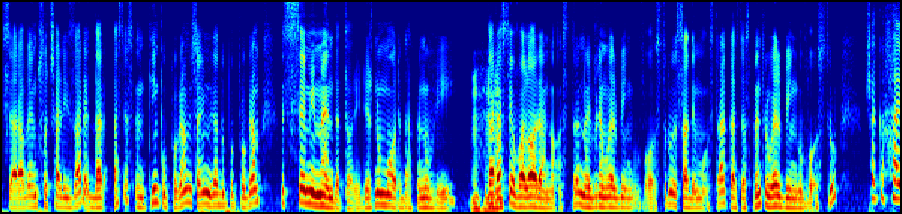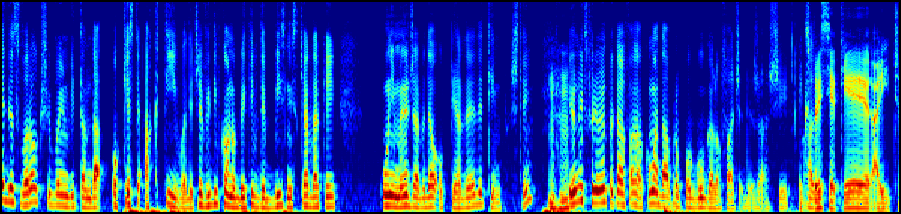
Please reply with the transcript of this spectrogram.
seara avem socializare, dar astea sunt în timpul programului sau imediat după program, sunt semi-mandatory, deci nu mor dacă nu vii, Mhm. dar asta e valoarea noastră, noi vrem well-being-ul vostru, s-a demonstrat că astea sunt pentru well-being-ul vostru, așa că haideți vă rog și vă invităm, dar o chestie activă, deci efectiv ca un obiectiv de business, chiar dacă ei, unii manageri ar vedea o pierdere de timp, știi? Mhm. E un experiment pe care îl fac acum, dar apropo Google o face deja și... Expresia cheie aici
